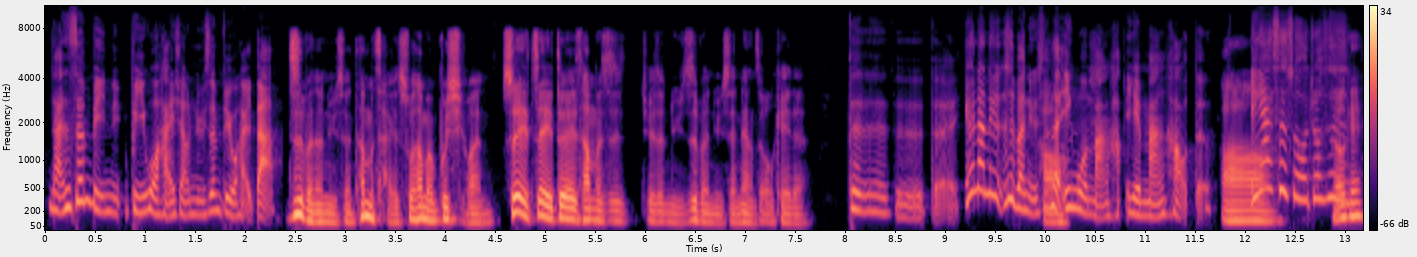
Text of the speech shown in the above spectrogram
男生比女比我还小，女生比我还大。日本的女生他们才说他们不喜欢，所以这一对他们是觉得女日本女生那样子 OK 的。对对对对对，因为那个日本女生的英文蛮好，也蛮好的。哦，应该是说就是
